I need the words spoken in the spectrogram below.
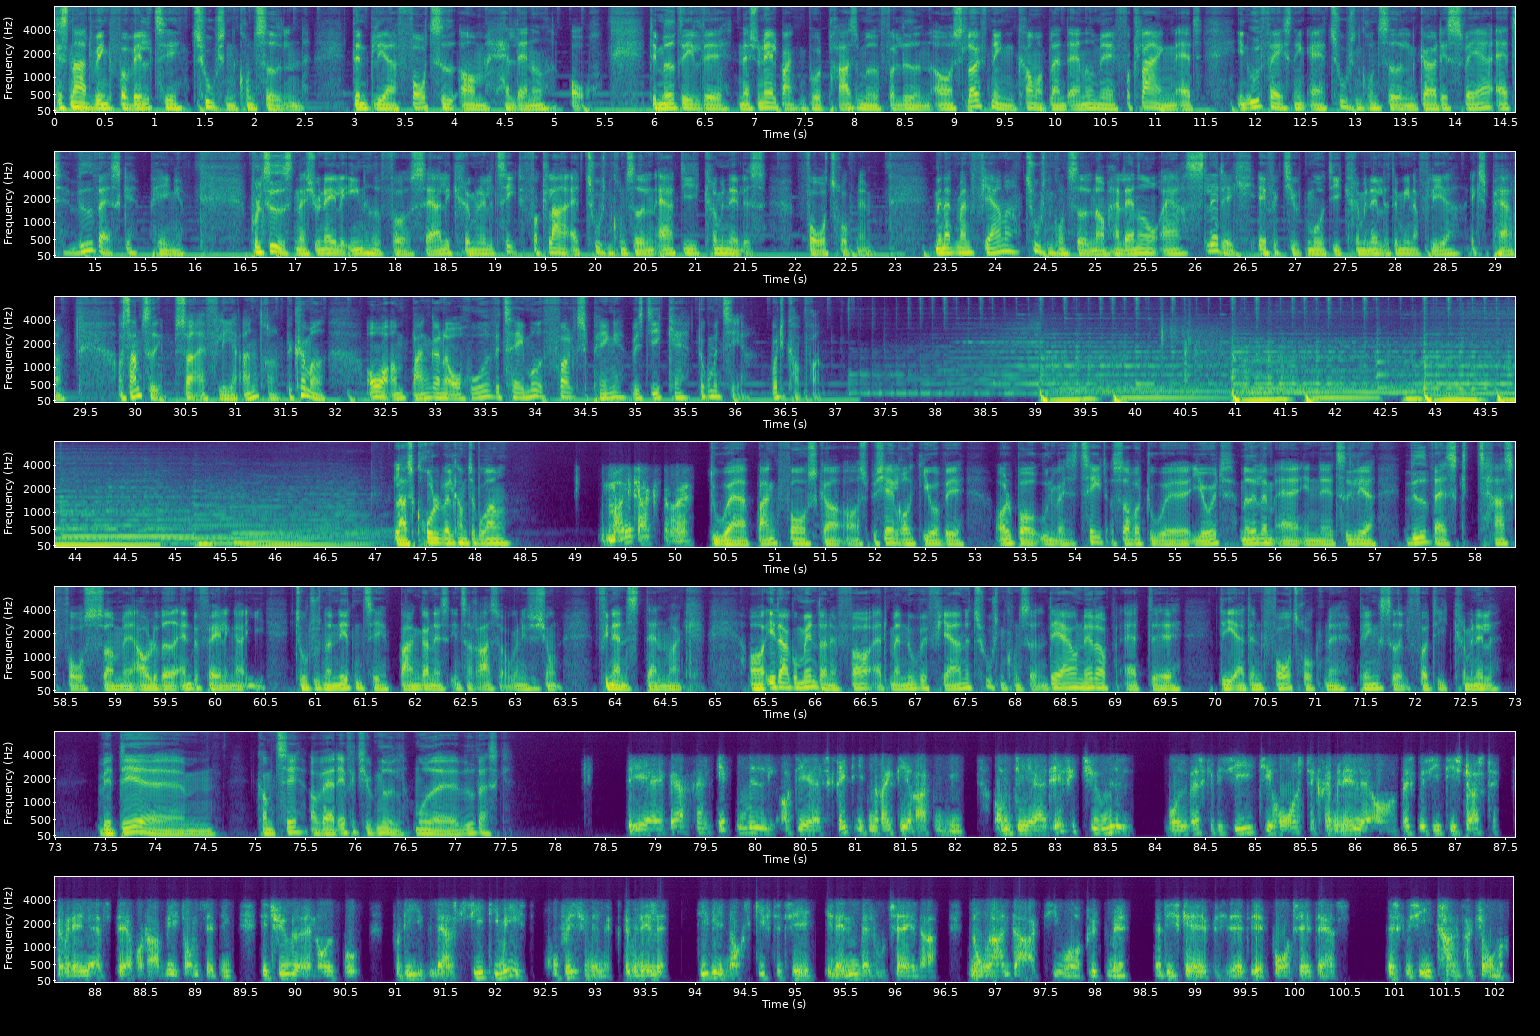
Skal snart vinke farvel til 1000 grundsedlen. Den bliver fortid om halvandet år. Det meddelte Nationalbanken på et pressemøde forleden, og sløjfningen kommer blandt andet med forklaringen, at en udfasning af 1000 grundsedlen gør det sværere at hvidvaske penge. Politiets nationale enhed for særlig kriminalitet forklarer, at 1000 grundsedlen er de kriminelles foretrukne. Men at man fjerner 1000 grundsedlen om halvandet år er slet ikke effektivt mod de kriminelle, det mener flere eksperter. Og samtidig så er flere andre bekymrede over, om bankerne overhovedet vil tage imod folks penge, hvis de ikke kan dokumentere, hvor de kom fra. Lars Krul, velkommen til programmet. Mange tak skal du have. Du er bankforsker og specialrådgiver ved Aalborg Universitet, og så var du øh, i øvrigt medlem af en øh, tidligere hvidvask taskforce, som øh, afleverede anbefalinger i 2019 til bankernes interesseorganisation Finans Danmark. Og et af argumenterne for, at man nu vil fjerne 1000 kronersedlen, det er jo netop, at øh, det er den foretrukne pengeseddel for de kriminelle. Vil det øh, komme til at være et effektivt middel mod øh, hvidvask? Det er i hvert fald et middel, og det er et skridt i den rigtige retning. Om det er et effektivt middel mod, hvad skal vi sige, de hårdeste kriminelle og, hvad skal vi sige, de største kriminelle, altså der, hvor der er mest omsætning, det tvivler jeg noget på. Fordi lad os sige, de mest professionelle kriminelle, de vil nok skifte til en anden valuta eller nogle andre aktiver at bytte med, når de skal det, foretage deres, hvad skal vi sige, transaktioner.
